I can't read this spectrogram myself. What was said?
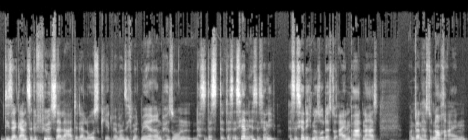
dieser ganze Gefühlssalat, der da losgeht, wenn man sich mit mehreren Personen, das, das, das ist ja, es ist ja nicht es ist ja nicht nur so, dass du einen Partner hast und dann hast du noch einen,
